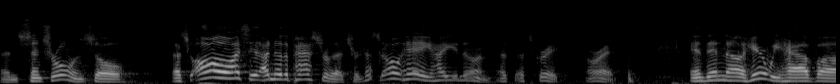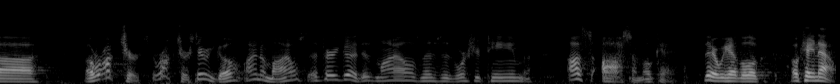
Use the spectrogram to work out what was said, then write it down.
in, in Central. And so that's, oh, I see. I know the pastor of that church. That's, oh, hey, how you doing? That's, that's great. All right. And then uh, here we have uh, a rock church. The rock church. There you go. I know Miles. That's very good. There's Miles and there's his worship team. That's awesome. Okay. There we have the local. Okay, now,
